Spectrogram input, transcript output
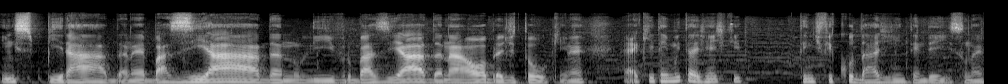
inspirada, né? baseada no livro, baseada na obra de Tolkien. Né? É que tem muita gente que tem dificuldade de entender isso, né?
